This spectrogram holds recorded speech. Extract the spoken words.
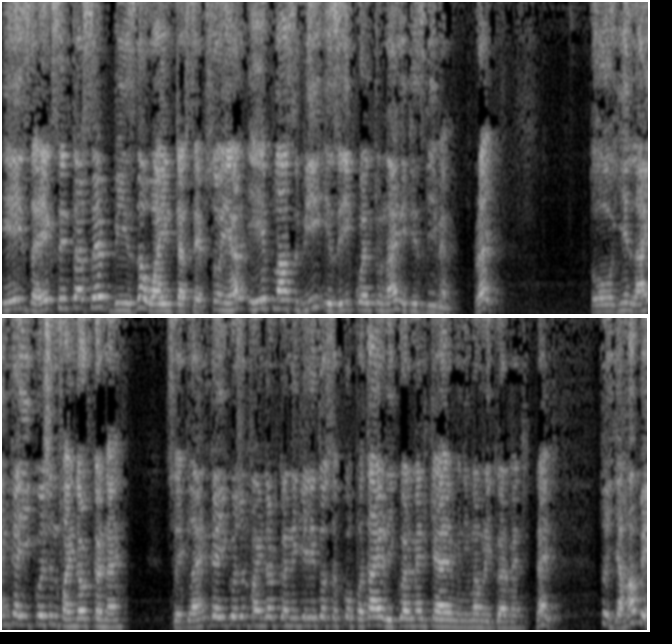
A is the x-intercept, B is the y-intercept. So here A plus B is equal to 9 it is given. Right? तो ये लाइन का इक्वेशन फाइंड आउट करना है सो so, एक लाइन का इक्वेशन फाइंड आउट करने के लिए तो सबको पता है रिक्वायरमेंट क्या है मिनिमम रिक्वायरमेंट राइट तो यहाँ पे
